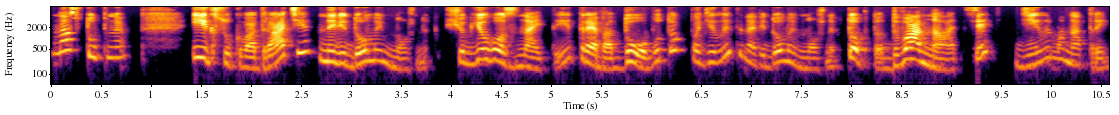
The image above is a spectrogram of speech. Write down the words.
Наступне. х у квадраті – невідомий множник. Щоб його знайти, треба добуток поділити на відомий множник. Тобто 12 ділимо на 3.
